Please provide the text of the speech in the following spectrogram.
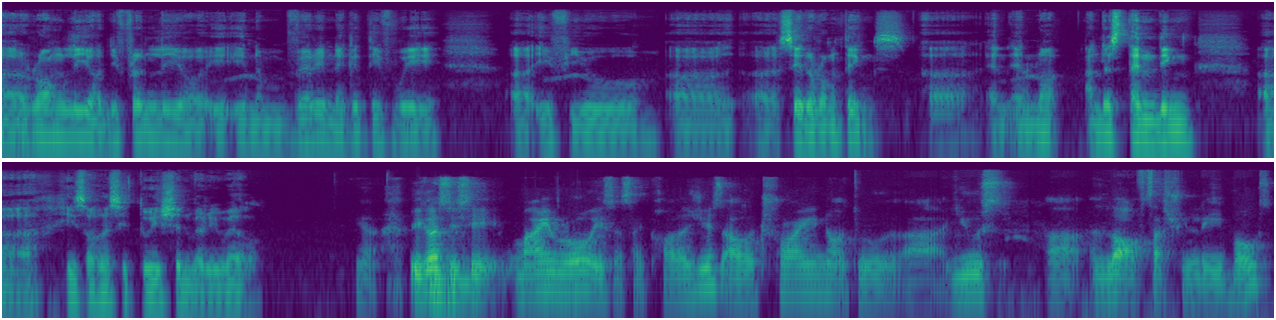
uh, wrongly or differently or in a very negative way uh, if you uh, uh, say the wrong things uh, and, and not understanding uh, his or her situation very well. Yeah, because mm-hmm. you see, my role as a psychologist, I will try not to uh, use uh, a lot of such labels.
